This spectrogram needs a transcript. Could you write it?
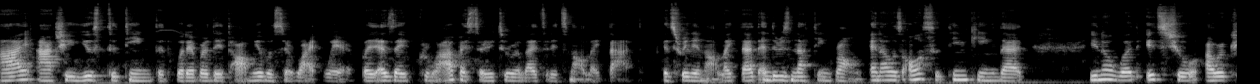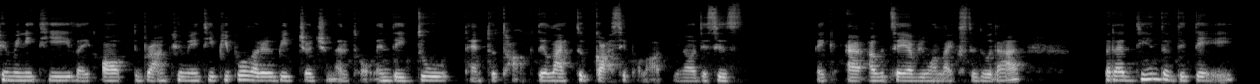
I actually used to think that whatever they taught me was the right way. But as I grew up, I started to realize that it's not like that. It's really not like that. And there is nothing wrong. And I was also thinking that, you know what, it's true. Our community, like all the brown community, people are a bit judgmental and they do tend to talk. They like to gossip a lot. You know, this is like, I, I would say everyone likes to do that. But at the end of the day,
